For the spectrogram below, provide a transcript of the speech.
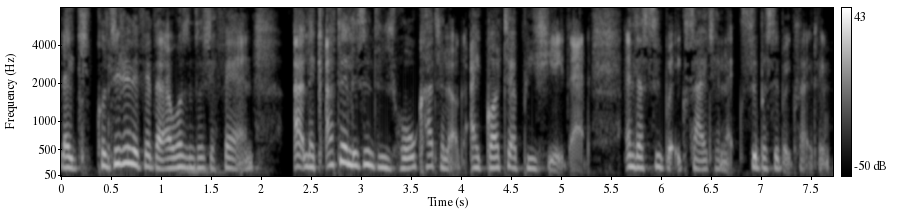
like considering the fact that I wasn't such a fan, Uh, like after listening to his whole catalog, I got to appreciate that. And that's super exciting, like super, super exciting.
